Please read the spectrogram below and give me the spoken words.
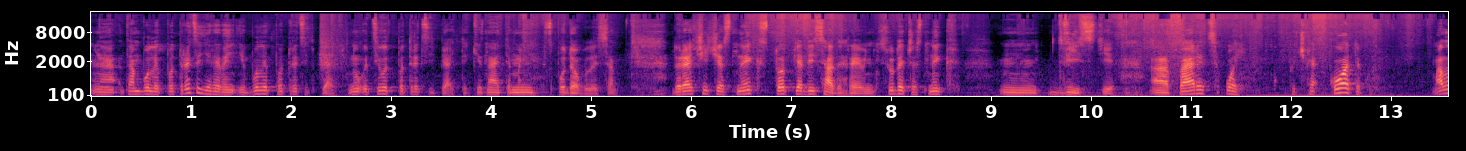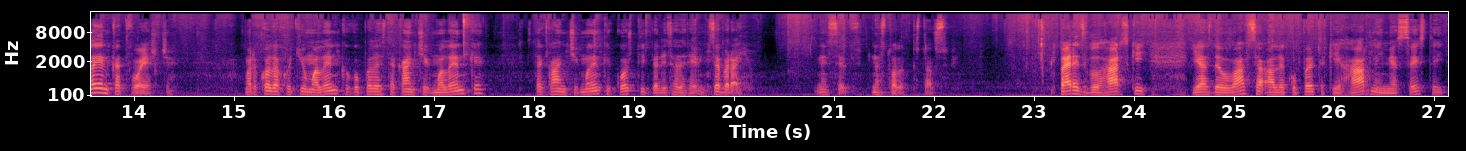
Е, Там були по 30 гривень і були по 35. Ну, оці от по 35, такі, знаєте, мені сподобалися. До речі, часник 150 гривень. Сюди часник 200. А перець. Ой, почекай, котику. Малинка твоя ще. Маркола хотів малинку, купили стаканчик малинки. Стаканчик малинки коштує 50 гривень. Забирай. Неси на столик постав собі. Перець болгарський. Я здивувався, але купив такий гарний, м'ясистий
